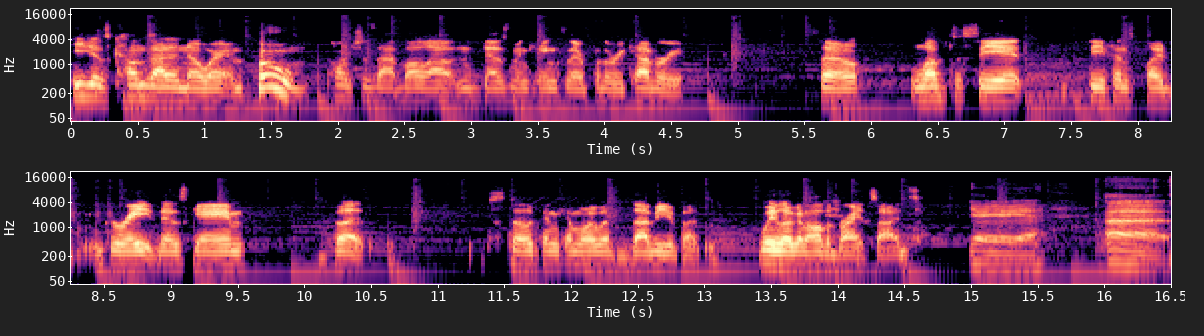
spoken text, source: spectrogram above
he just comes out of nowhere and boom, punches that ball out, and Desmond King's there for the recovery. So, love to see it. Defense played great this game, but still can come away with a W. But we look at all the bright sides. Yeah, yeah, yeah. Uh,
